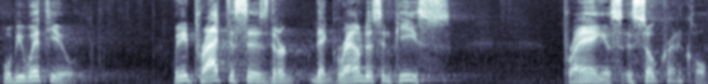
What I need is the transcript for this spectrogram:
will be with you. We need practices that, are, that ground us in peace. Praying is, is so critical.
